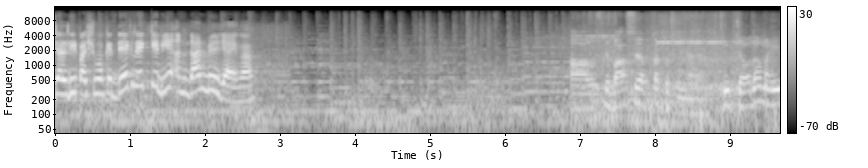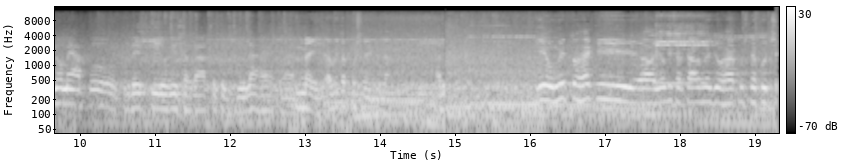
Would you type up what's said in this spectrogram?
जल्दी पशुओं के देखरेख के लिए अनुदान मिल जाएगा। और उसके बाद से अब तक कुछ नहीं आया। इन चौदह महीनों में आपको प्रदेश की योगी सरकार से कुछ मिला है? नहीं अभी तक कुछ नहीं मिला। ये उम्मीद तो है कि योगी सरकार में जो है कुछ न कुछ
